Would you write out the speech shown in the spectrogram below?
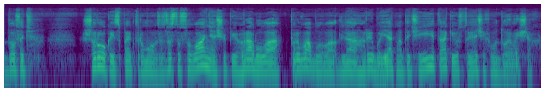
досить широкий спектр умов застосування, щоб їх гра була приваблива для риби як на течії, так і у стоячих водоймищах.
